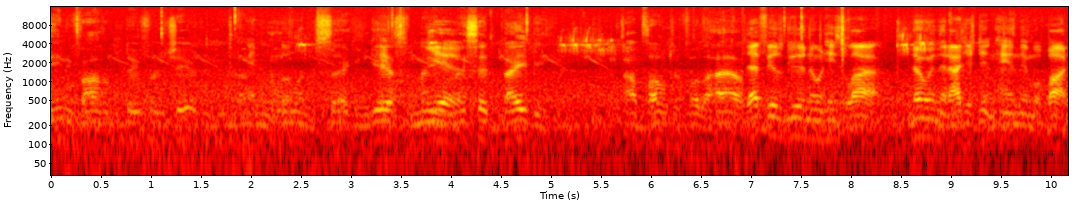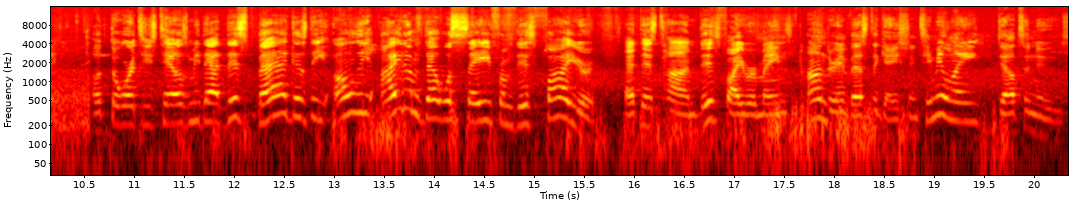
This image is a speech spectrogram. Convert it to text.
any father would do for the children. You know? And I wasn't a second guess for me. Yeah. When they said baby, I bolted for the house. That feels good knowing he's alive, knowing that I just didn't hand them a body. Authorities tells me that this bag is the only item that was saved from this fire. At this time, this fire remains under investigation. Timmy Lane, Delta News.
